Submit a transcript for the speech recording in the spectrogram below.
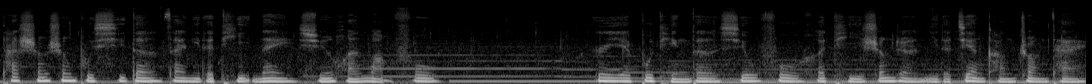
它生生不息的在你的体内循环往复，日夜不停的修复和提升着你的健康状态。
